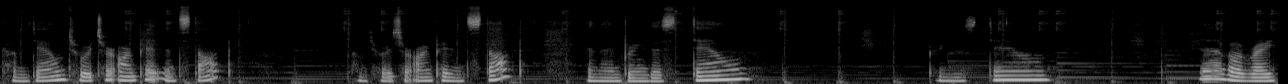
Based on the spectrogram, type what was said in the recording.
come down towards her armpit and stop. Come towards her armpit and stop. And then bring this down. Bring this down. And about right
